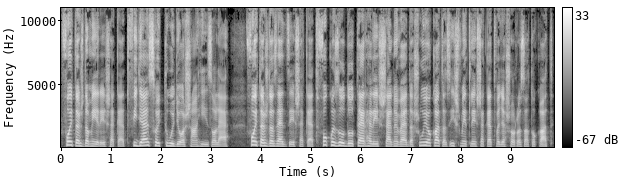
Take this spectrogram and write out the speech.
Folytasd a méréseket, figyelsz, hogy túl gyorsan hízol-e. Folytasd az edzéseket, fokozódó terheléssel növeld a súlyokat, az ismétléseket vagy a sorozatokat.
